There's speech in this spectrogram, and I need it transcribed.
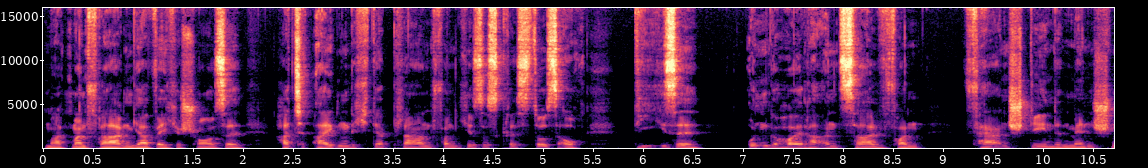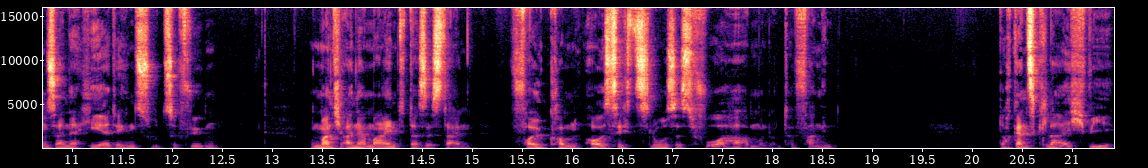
mag man fragen, ja, welche Chance hat eigentlich der Plan von Jesus Christus, auch diese ungeheure Anzahl von fernstehenden Menschen seiner Herde hinzuzufügen? Und manch einer meint, das ist ein vollkommen aussichtsloses Vorhaben und Unterfangen. Doch ganz gleich, wie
